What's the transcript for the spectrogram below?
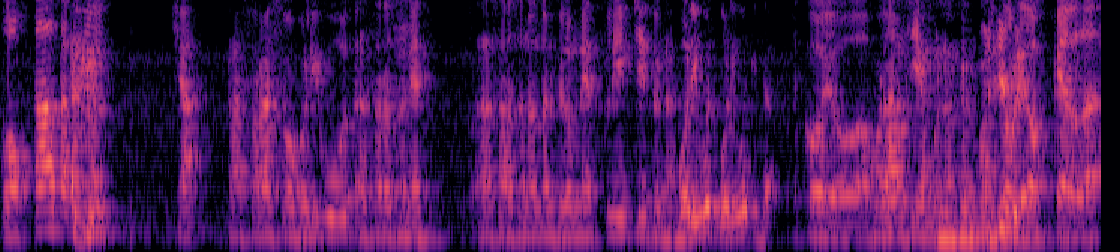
lokal tapi cak rasa-rasa Hollywood rasa-rasa net rasa-rasa nonton film Netflix itu nah Bollywood Bollywood tidak. Eko yo apa kurang sih yang menonton Story Bollywood of Kel lah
